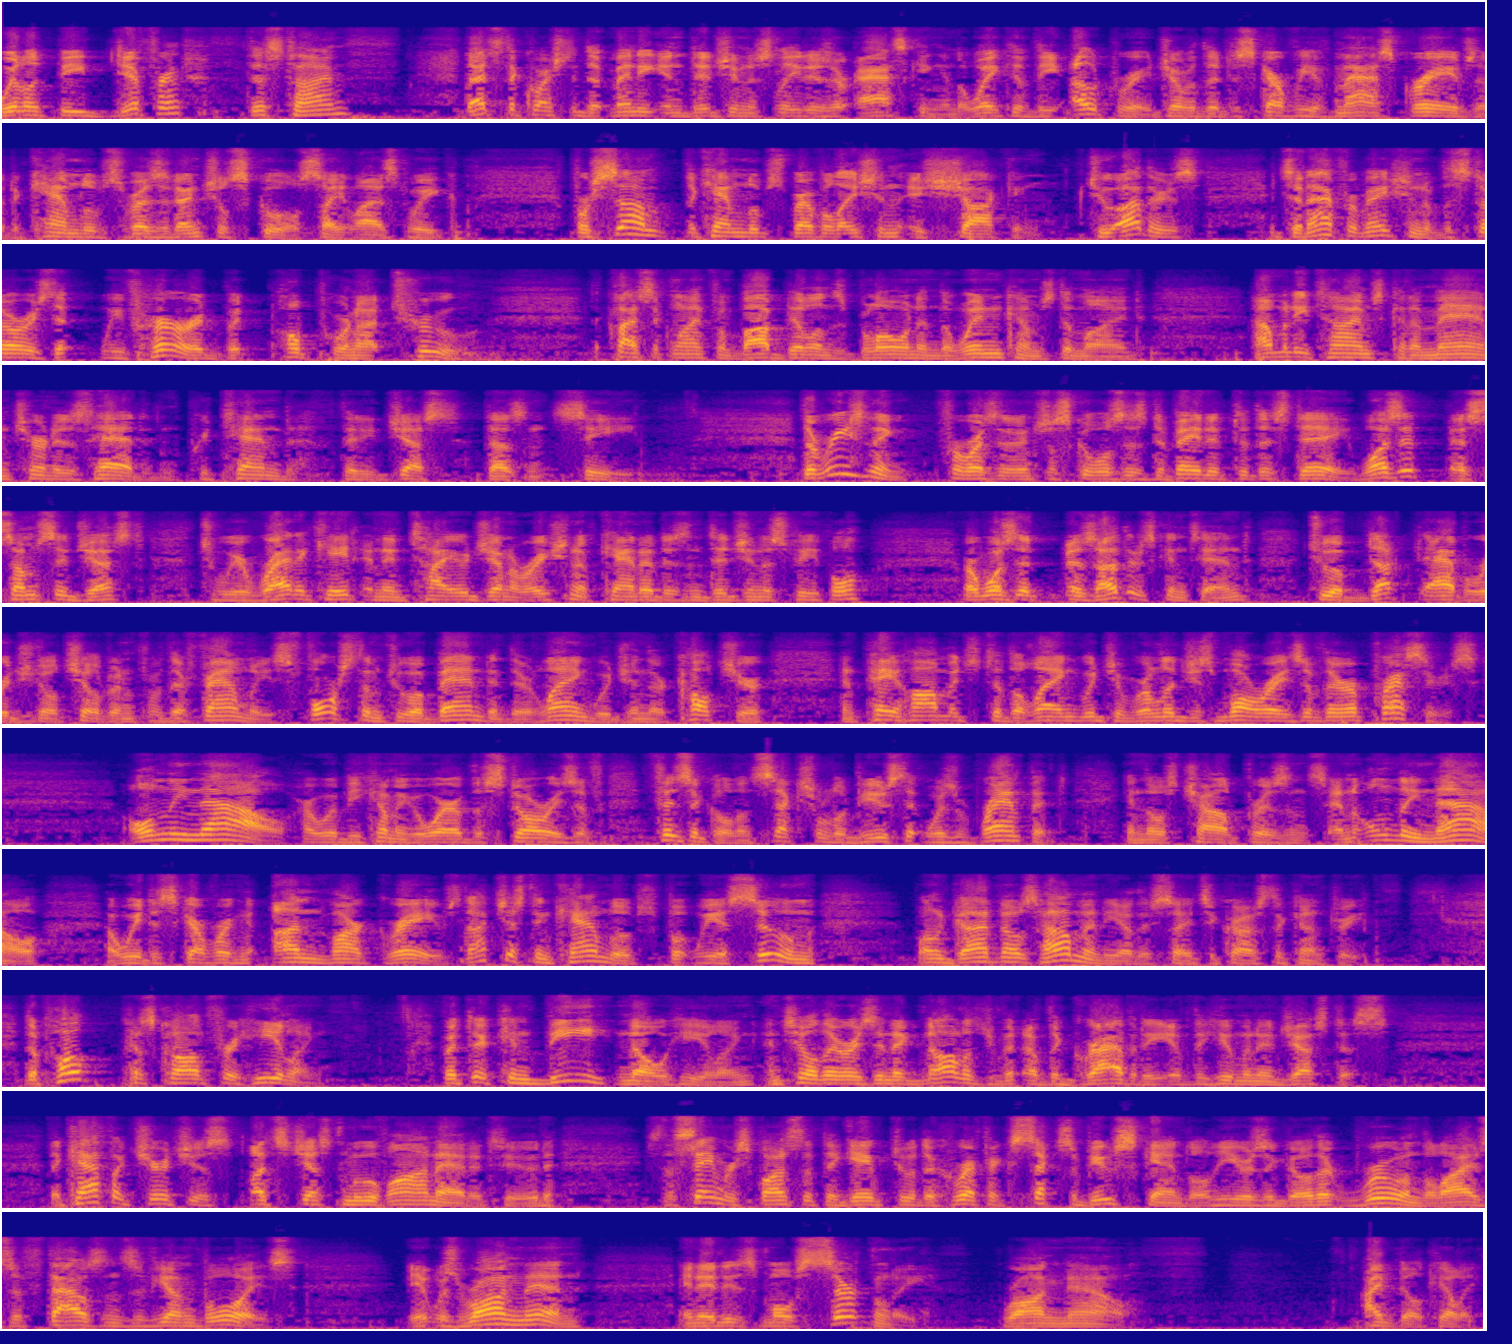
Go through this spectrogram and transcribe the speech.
Will it be different this time? That's the question that many indigenous leaders are asking in the wake of the outrage over the discovery of mass graves at a Kamloops residential school site last week. For some, the Kamloops revelation is shocking. To others, it's an affirmation of the stories that we've heard but hoped were not true. The classic line from Bob Dylan's Blowin' in the Wind comes to mind. How many times can a man turn his head and pretend that he just doesn't see? The reasoning for residential schools is debated to this day. Was it, as some suggest, to eradicate an entire generation of Canada's Indigenous people? Or was it, as others contend, to abduct Aboriginal children from their families, force them to abandon their language and their culture, and pay homage to the language and religious mores of their oppressors? Only now are we becoming aware of the stories of physical and sexual abuse that was rampant in those child prisons. And only now are we discovering unmarked graves, not just in Kamloops, but we assume, well, God knows how many other sites across the country. The Pope has called for healing. But there can be no healing until there is an acknowledgement of the gravity of the human injustice. The Catholic Church's let's just move on attitude it's the same response that they gave to the horrific sex abuse scandal years ago that ruined the lives of thousands of young boys. It was wrong then, and it is most certainly wrong now. I'm Bill Kelly.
